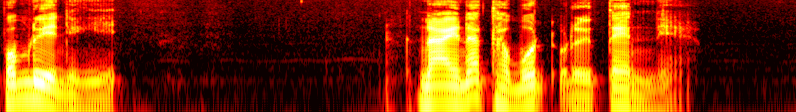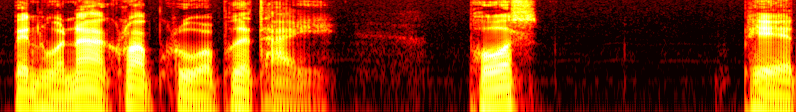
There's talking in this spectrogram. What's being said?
ผมเรียนอย่างนี้ นายนัทวุฒิหรือเต้นเนี่ย เป็นหัวหน้าครอบครัวเพื่อไทย โพสต์เพจ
